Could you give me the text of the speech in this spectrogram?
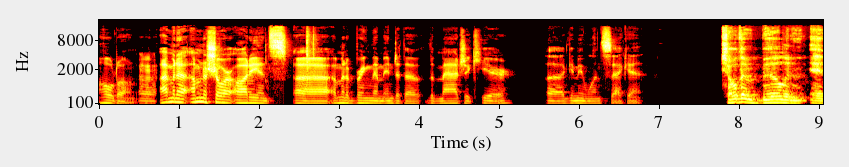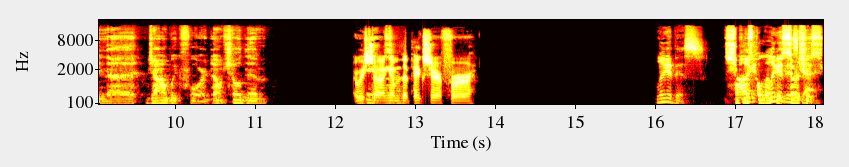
Hold on. Mm. I'm gonna I'm gonna show our audience. Uh, I'm gonna bring them into the the magic here. Uh, give me one second. Show them Bill and and uh, John Wick Four. Don't show them. Are we showing them the picture for? Look at this. Sean's Look at- pulling up look his at this searches.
